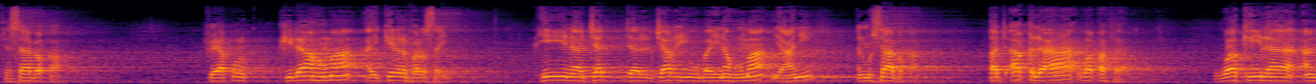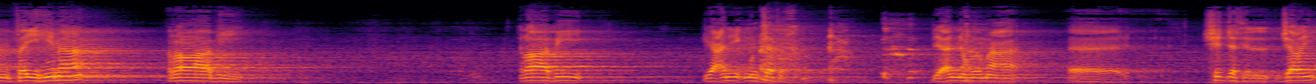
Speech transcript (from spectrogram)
تسابقا. فيقول كلاهما أي كلا الفرسين. حين جد الجري بينهما يعني المسابقة. قد أقلعا وقفا. وكلا أنفيهما رابي. رابي يعني منتفخ. لأنه مع آه، شدة الجري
